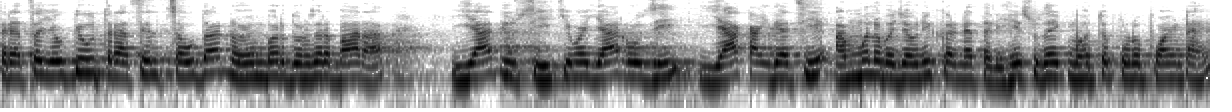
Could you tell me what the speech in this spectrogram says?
तर याचं योग्य उत्तर असेल चौदा नोव्हेंबर दोन हजार बारा. या दिवशी किंवा या रोजी या कायद्याची अंमलबजावणी करण्यात आली. हे सुद्धा एक महत्त्वपूर्ण पॉईंट आहे.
